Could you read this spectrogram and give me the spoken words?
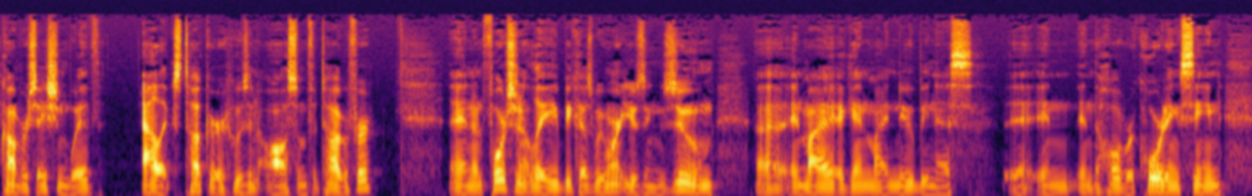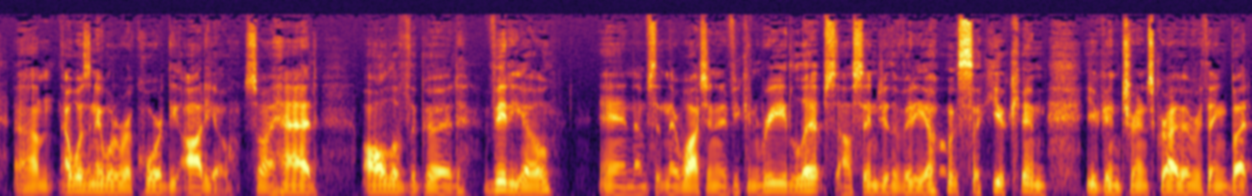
conversation with Alex Tucker, who's an awesome photographer. And unfortunately, because we weren't using Zoom, uh, in my again my newbiness uh, in in the whole recording scene, um, I wasn't able to record the audio. So I had all of the good video and I'm sitting there watching. And if you can read lips, I'll send you the video so you can you can transcribe everything. But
